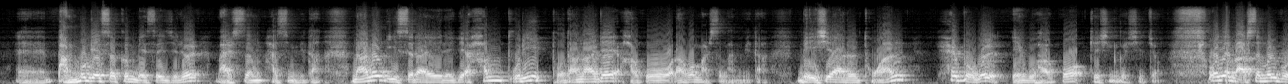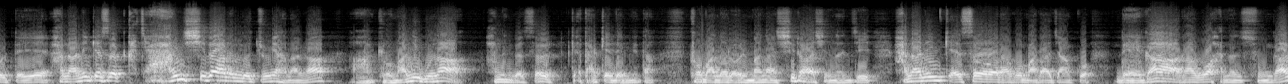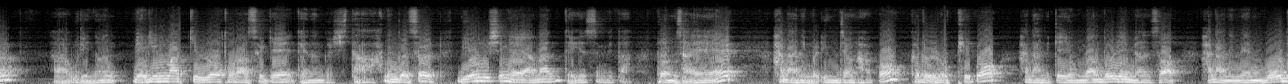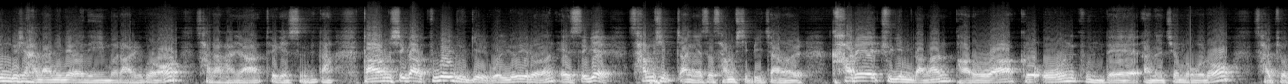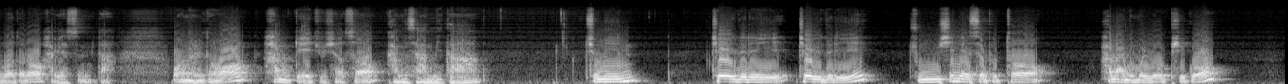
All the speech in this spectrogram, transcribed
반복해서 그 메시지를 말씀하십니다. 나는 이스라엘에게 한 뿔이 도단하게 하고라고 말씀합니다. 메시아를 통한 회복을 예고하고 계신 것이죠. 오늘 말씀을 볼 때에 하나님께서 가장 싫어하는 것 중에 하나가 아 교만이구나 하는 것을 깨닫게 됩니다. 교만을 얼마나 싫어하시는지 하나님께서라고 말하지 않고 내가라고 하는 순간 아, 우리는 내리막길로 돌아서게 되는 것이다 하는 것을 명심해야만 되겠습니다. 범사에 하나님을 인정하고 그를 높이고 하나님께 영광 돌리면서 하나님의 모든 것이 하나님의 은혜임을 알고 살아가야 되겠습니다. 다음 시간 9월 6일 월요일은 에스겔 30장에서 32장을 칼에 죽임당한 바로와 그 온 군대라는 제목으로 살펴보도록 하겠습니다. 오늘도 함께 해주셔서 감사합니다. 주님, 저희들이, 저희들이 중심에서부터 하나님을 높이고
